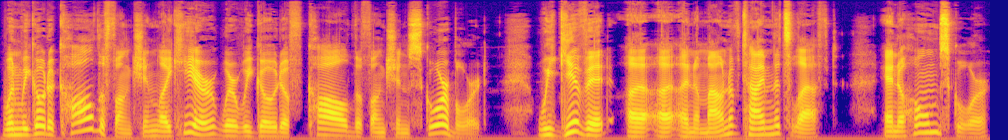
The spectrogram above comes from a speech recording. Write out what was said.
when we go to call the function, like here where we go to call the function scoreboard, we give it a, a, an amount of time that's left and a home score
